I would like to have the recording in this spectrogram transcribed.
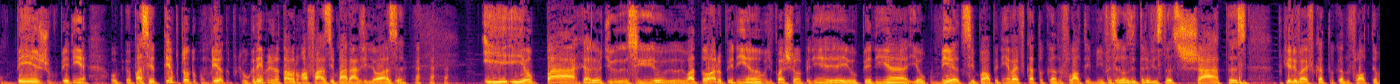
Um beijo, Peninha. Eu passei o tempo todo com medo, porque o Grêmio já estava numa fase maravilhosa. E, e, eu, pá, cara, eu digo assim, eu, eu, adoro o Peninha, amo de paixão o Peninha, e aí o Peninha, e eu com medo, assim, pô, o Peninha vai ficar tocando flauta em mim, fazer umas entrevistas chatas, porque ele vai ficar tocando flauta,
